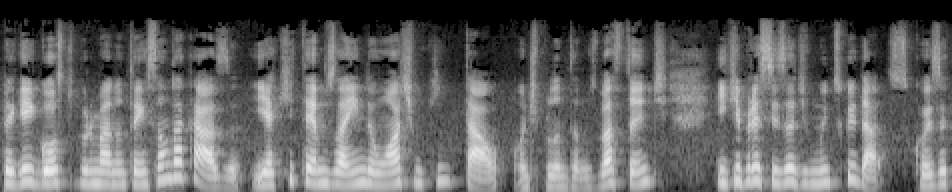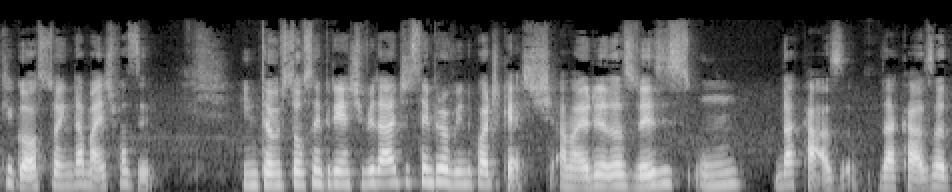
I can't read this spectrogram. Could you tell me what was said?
Peguei gosto por manutenção da casa, e aqui temos ainda um ótimo quintal, onde plantamos bastante e que precisa de muitos cuidados, coisa que gosto ainda mais de fazer. Então estou sempre em atividade sempre ouvindo podcast. A maioria das vezes, um da casa, da casa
